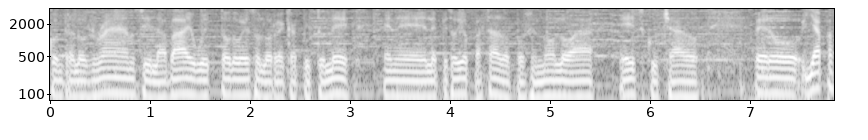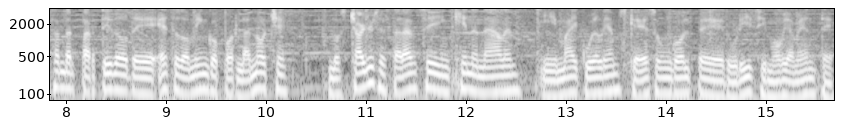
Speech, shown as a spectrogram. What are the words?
contra los Rams y la bye week, todo eso lo recapitulé en el episodio pasado por si no lo ha escuchado. Pero ya pasando al partido de este domingo por la noche, los Chargers estarán sin Keenan Allen y Mike Williams, que es un golpe durísimo obviamente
